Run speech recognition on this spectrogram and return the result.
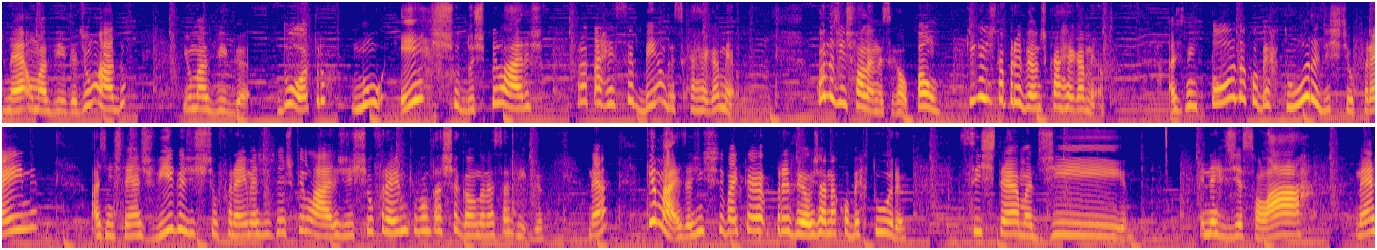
né, uma viga de um lado e uma viga do outro no eixo dos pilares para estar tá recebendo esse carregamento. Quando a gente fala nesse galpão, o que a gente está prevendo de carregamento? A gente tem toda a cobertura de steel frame, a gente tem as vigas de steel frame, a gente tem os pilares de steel frame que vão estar tá chegando nessa viga, né? Que mais? A gente vai ter, preveu já na cobertura, sistema de energia solar, né?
